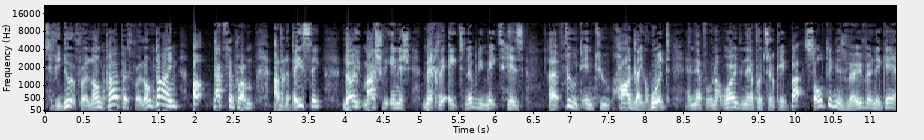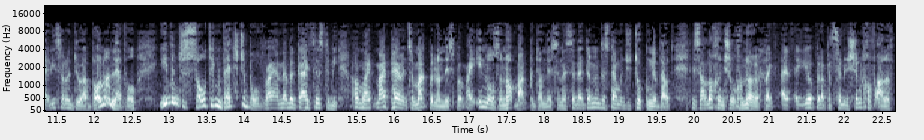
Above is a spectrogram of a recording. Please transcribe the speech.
So if you do it for a long purpose, for a long time, oh, That's the problem. Loi mashvi inish mechle eats. Nobody makes his uh, food into hard like wood, and therefore we're not worried, and therefore it's okay. But salting is very, very negay, at least on a durabona level, even just salting vegetables, right? I remember a guy says to me, oh, my, my parents are makbid on this, but my in-laws are not makbid on this. And I said, I don't understand what you're talking about. This Allah and Shulchan Aruch, like, uh, you open up a Semin Shenchov Aleph,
